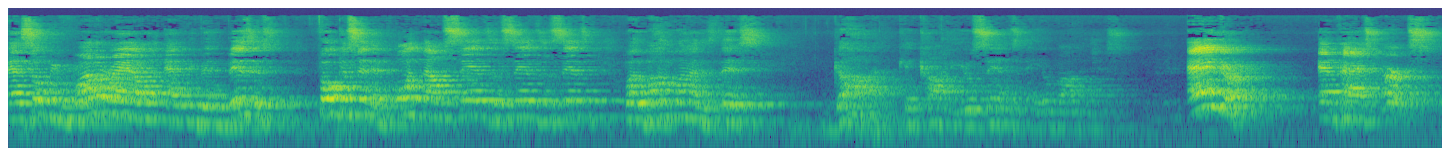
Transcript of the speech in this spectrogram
And so we run around and we've been busy focusing and pointing out sins and sins and sins. But the bottom line is this God can conquer your sins and your bondages. Anger and past hurts.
